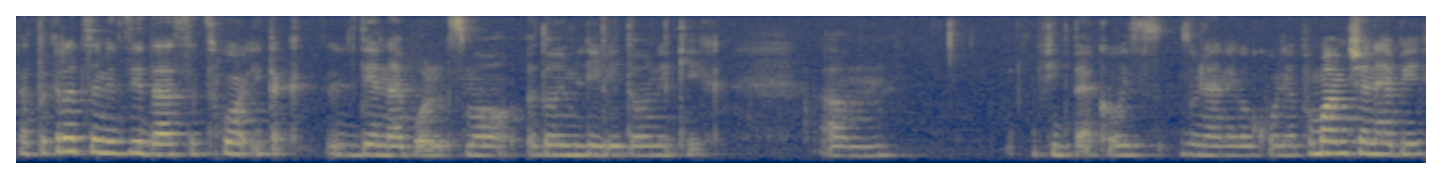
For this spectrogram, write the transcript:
Pa takrat se mi zdi, da se tako itak ljudje najbolj smo dojemljivi do nekih um, feedbackov iz zunanjega okolja. Po mojem, če ne bi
